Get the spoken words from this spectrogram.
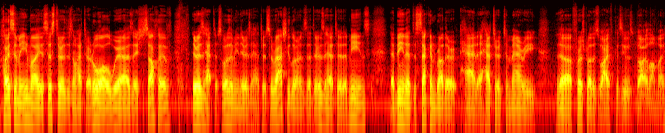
Chaysim Ima, his sister, there's no heter at all, whereas Eshes there is a heter. So what does that mean there is a heter? So Rashi learns that there is a heter. That means that being that the second brother had a heter to marry the first brother's wife, because he was Ba'ilamai,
